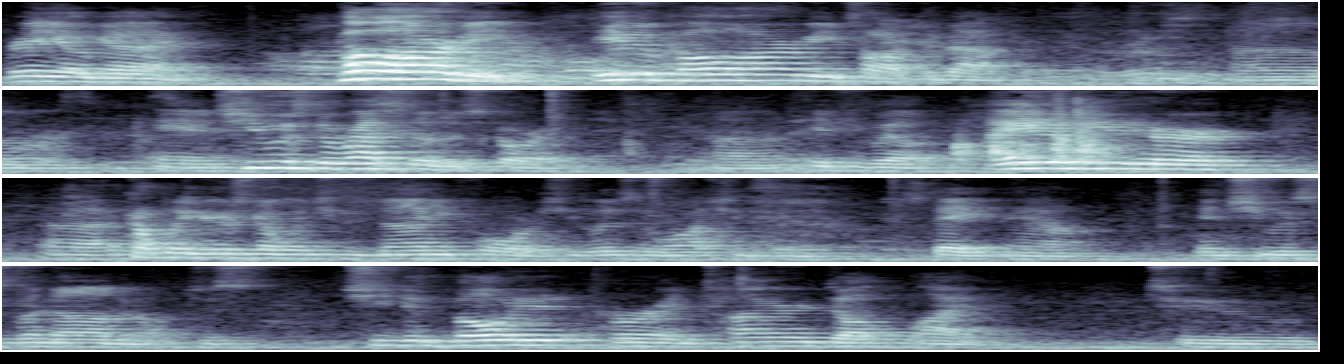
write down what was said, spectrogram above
radio guy. Paul Harvey. Even Paul Harvey talked about her. Um, and she was the rest of the story, uh, if you will. I interviewed her uh, a couple of years ago when she was 94. She lives in Washington State now, and she was phenomenal. Just she devoted her entire adult life to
